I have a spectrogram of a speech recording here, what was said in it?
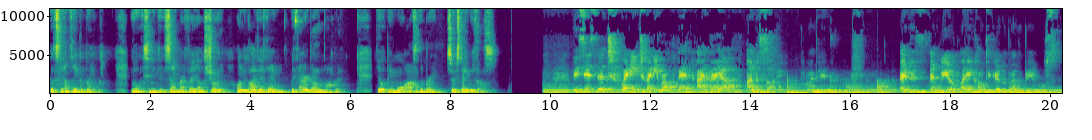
Let's now take a break. You're listening to the St. Raphael's show on Live FM with Arabella Margaret. There will be more after the break, so stay with us. This is the 2020 Rock Band. I'm Maya. I'm Asadi. I'm Andrew. And this, and we are playing "Come Together" by the Beatles.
